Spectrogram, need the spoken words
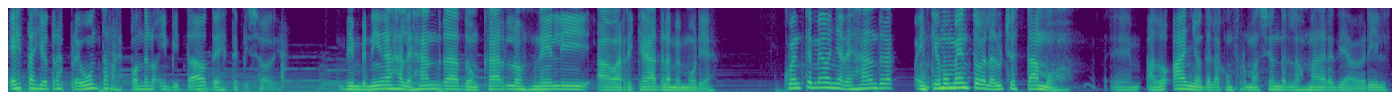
Estas y otras preguntas responden los invitados de este episodio. Bienvenidas Alejandra, don Carlos, Nelly a Barricadas de la Memoria. Cuénteme, doña Alejandra, ¿en qué momento de la lucha estamos em, a dos años de la conformación de las Madres de Abril?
